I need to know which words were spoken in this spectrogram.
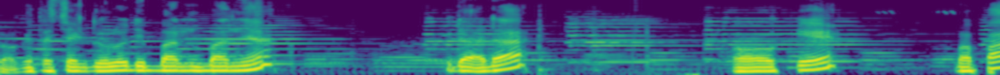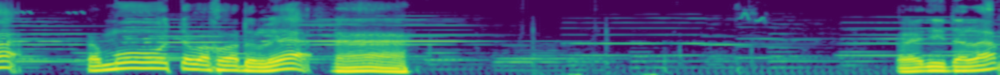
Coba kita cek dulu di ban-bannya. Tidak ada. Oke. Bapak, kamu coba keluar dulu ya. Nah. Ada di dalam.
